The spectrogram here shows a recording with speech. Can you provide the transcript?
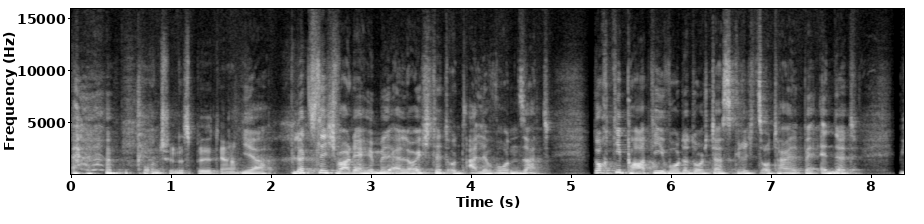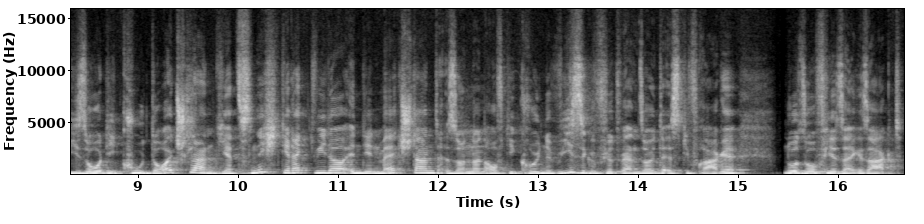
Schönes Bild, ja. Ja, plötzlich war der Himmel erleuchtet und alle wurden satt. Doch die Party wurde durch das Gerichtsurteil beendet. Wieso die Kuh Deutschland jetzt nicht direkt wieder in den Melkstand, sondern auf die grüne Wiese geführt werden sollte, ist die Frage. Nur so viel sei gesagt.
